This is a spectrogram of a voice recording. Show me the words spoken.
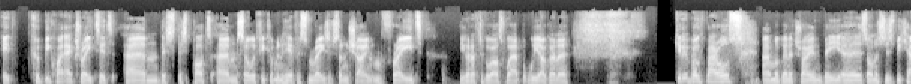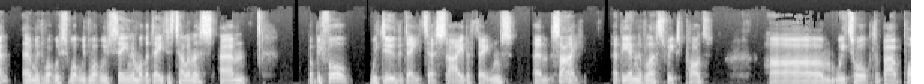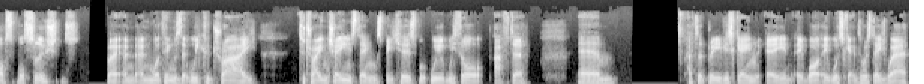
it could be quite X-rated. Um, this this pod. Um, so if you come in here for some rays of sunshine, I'm afraid you're going to have to go elsewhere. But we are going to give it both barrels, and we're going to try and be uh, as honest as we can, um, with what we've what with what we've seen and what the data is telling us. Um, but before we do the data side of things, um, Si, at the end of last week's pod, um, we talked about possible solutions, right? And and what things that we could try to try and change things because we we thought after um, after the previous game it, it was it was getting to a stage where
